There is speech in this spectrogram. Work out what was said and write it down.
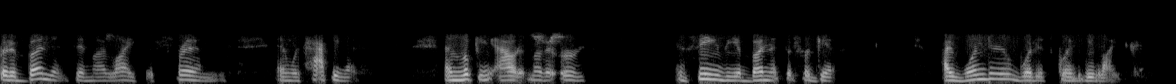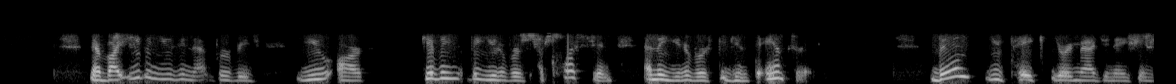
but abundance in my life with friends and with happiness and looking out at Mother Earth and seeing the abundance of her gifts. I wonder what it's going to be like. Now, by even using that verbiage, you are giving the universe a question, and the universe begins to answer it. Then you take your imagination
